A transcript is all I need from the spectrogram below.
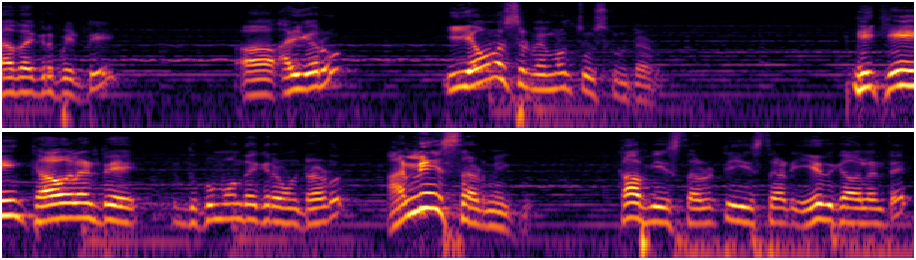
నా దగ్గర పెట్టి అయ్యగారు ఈ యవనస్తుడు మిమ్మల్ని చూసుకుంటాడు. మీకేం కావాలంటే దుకుమం దగ్గర ఉంటాడు అన్నీ ఇస్తాడు మీకు. కాఫీ ఇస్తాడు టీ ఇస్తాడు ఏది కావాలంటే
